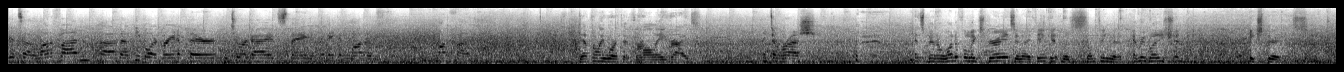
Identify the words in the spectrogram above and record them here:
It's a lot of fun. Uh, the people are great up there. The tour guides, they, they make it a lot of, lot of fun. Definitely worth it for all eight rides. It's a rush. It's been a wonderful experience, and I think it was something that everybody should experience.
